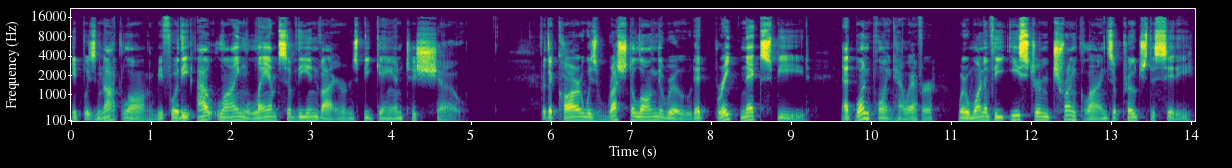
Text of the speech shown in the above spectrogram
it was not long before the outlying lamps of the environs began to show. For the car was rushed along the road at breakneck speed. At one point, however, where one of the eastern trunk lines approached the city,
